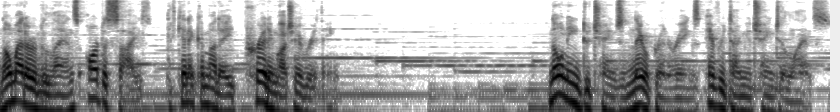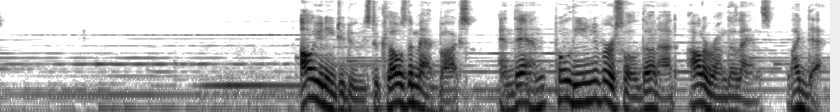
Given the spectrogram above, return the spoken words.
no matter the lens or the size, it can accommodate pretty much everything. No need to change the neoprene rings every time you change the lens. All you need to do is to close the mat box and then pull the universal donut all around the lens, like that.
